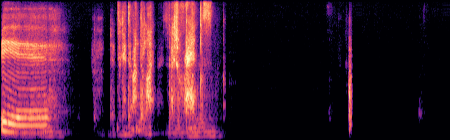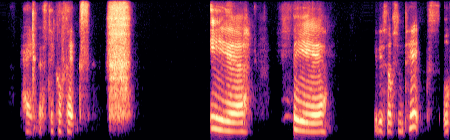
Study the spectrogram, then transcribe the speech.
Ear. Don't forget to underline special friends. Okay, let's tickle fix. Ear, fear. Give yourself some ticks or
